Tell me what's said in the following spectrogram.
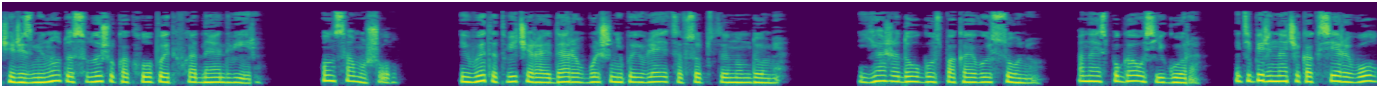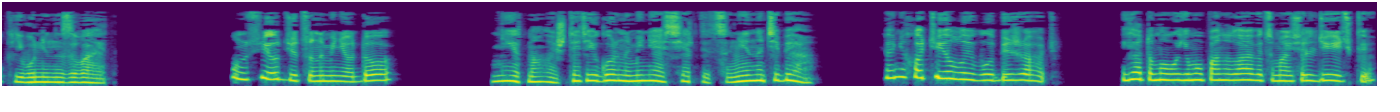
Через минуту слышу, как хлопает входная дверь. Он сам ушел. И в этот вечер Айдаров больше не появляется в собственном доме. Я же долго успокаиваю Соню. Она испугалась Егора, и теперь иначе как серый волк его не называет. Он сердится на меня, да? Нет, малыш, дядя Егор на меня сердится, не на тебя. Я не хотела его обижать. Я думала, ему понравятся мои сердечки.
